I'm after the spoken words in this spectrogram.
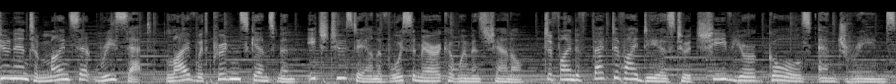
Tune in to Mindset Reset, live with Prudence Gensman, each Tuesday on the Voice America Women's Channel to find effective ideas to achieve your goals and dreams.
